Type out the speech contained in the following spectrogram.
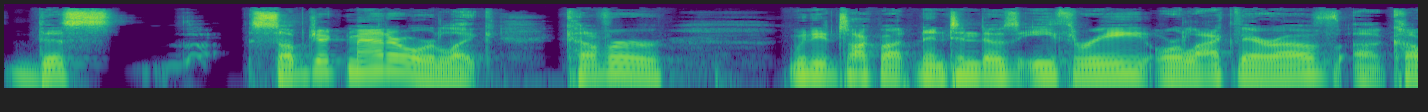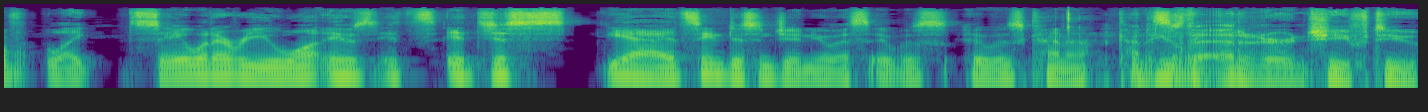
this subject matter or like cover we need to talk about Nintendo's E3 or lack thereof. Uh, cover like say whatever you want. It was it's it just yeah. It seemed disingenuous. It was it was kind of kind of he's the editor in chief too.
